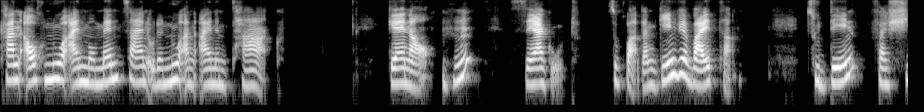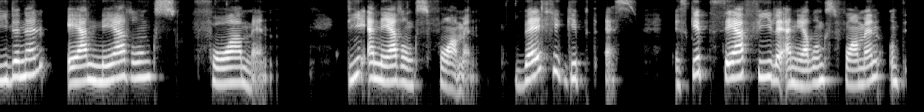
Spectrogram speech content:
kann auch nur ein Moment sein oder nur an einem Tag. Genau. Mhm. Sehr gut. Super, dann gehen wir weiter zu den verschiedenen Ernährungsformen. Die Ernährungsformen. Welche gibt es? Es gibt sehr viele Ernährungsformen und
